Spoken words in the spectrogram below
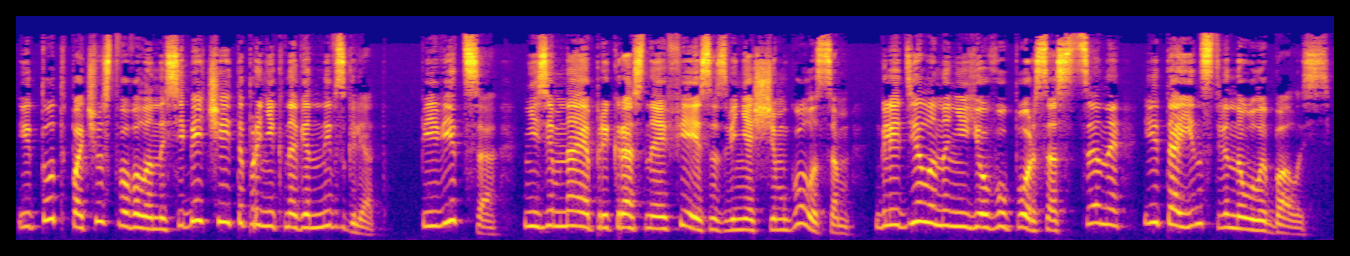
и тут почувствовала на себе чей-то проникновенный взгляд. Певица, неземная прекрасная фея со звенящим голосом, глядела на нее в упор со сцены и таинственно улыбалась.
